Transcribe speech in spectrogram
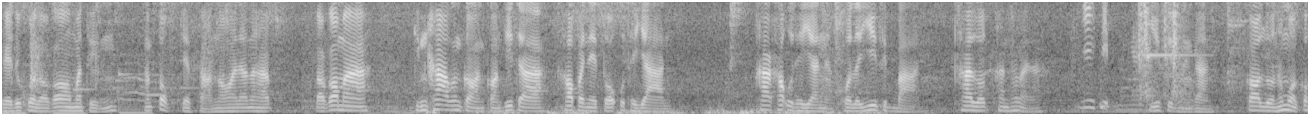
เคทุกคนเราก็มาถึงน้ำตกเจ็ดสาวน้อยแล้วนะครับ เราก็มากินข้าวกันก่อนก่อนที่จะเข้าไปในตัวอุทยาน ค่าเข้าอุทยานเนี่ยคนละ 20 บาท ค่ารถคันเท่าไหร่นะ20เหมือนกัน20 เหมือนกัน ก็รวมทั้งหมดก็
